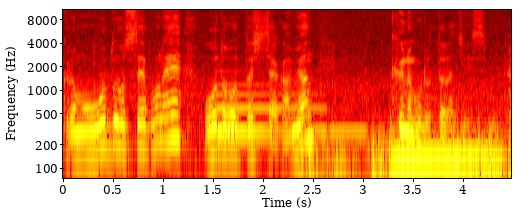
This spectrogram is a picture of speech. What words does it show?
그러면 5도 7에 5도부터 시작하면 근음으로 떨어지겠습니다.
